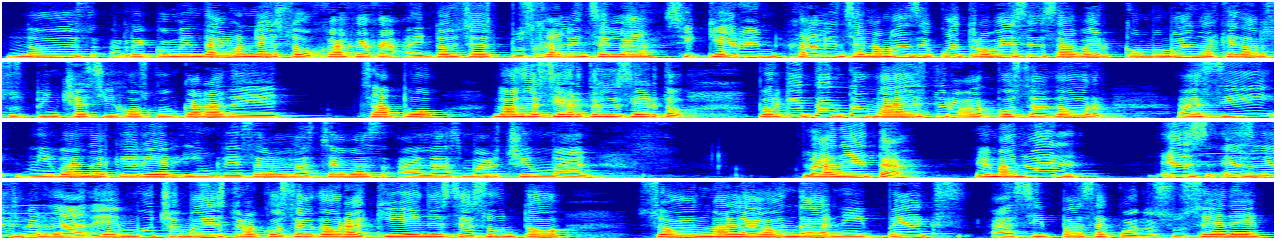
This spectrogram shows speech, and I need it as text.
nos recomendaron eso, jajaja. Entonces, pues jálensela, si quieren, jálensela más de cuatro veces a ver cómo van a quedar sus pinches hijos con cara de sapo. No, no es cierto, no es cierto. ¿Por qué tanto maestro acosador? Así ni van a querer ingresar las chavas a las Marching Man. La neta, Emanuel, es, es, es, verdad, ¿eh? Mucho maestro acosador aquí en este asunto. Son mala onda, ni pex. Así pasa cuando sucede.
